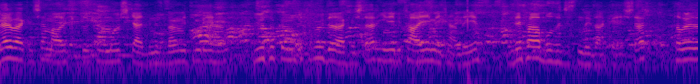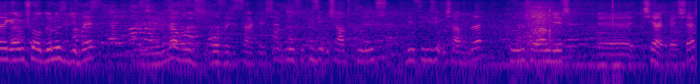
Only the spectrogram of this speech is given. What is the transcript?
Merhaba arkadaşlar, Mavi Kültür kanalıma hoş geldiniz. Ben Metin Beyhan. YouTube kanalımdaki bu arkadaşlar yine bir tarihi mekandayız. Vefa Bozacısı'ndayız arkadaşlar. Tabelada da görmüş olduğunuz gibi e, Vefa Boz- Bozacısı arkadaşlar 1876 kurulmuş, 1876'da kurulmuş olan bir e, şey arkadaşlar.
